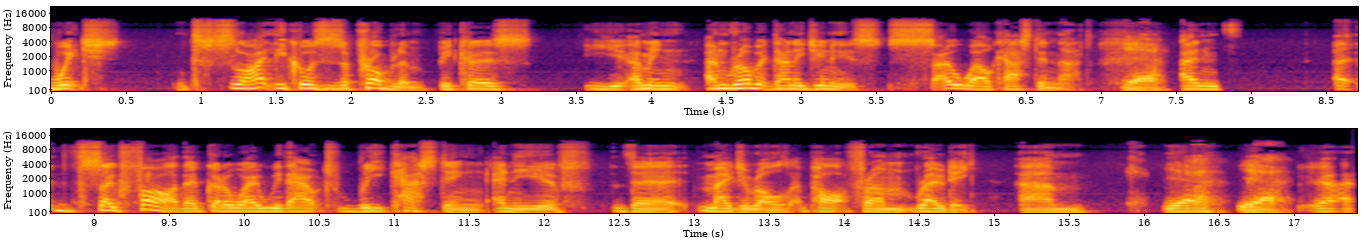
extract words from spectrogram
which slightly causes a problem because you, I mean, and Robert Downey Jr. is so well cast in that, Yeah, and uh, so far they've got away without recasting any of the major roles apart from Rhodey. Um, yeah, yeah, yeah,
